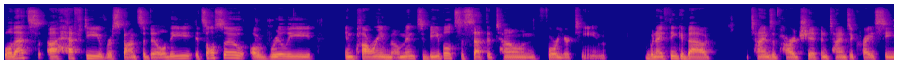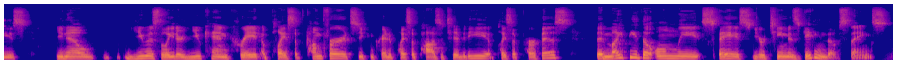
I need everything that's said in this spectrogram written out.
well that's a hefty responsibility it's also a really empowering moment to be able to set the tone for your team. When i think about times of hardship and times of crises you know you as the leader you can create a place of comforts you can create a place of positivity a place of purpose that might be the only space your team is getting those things.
